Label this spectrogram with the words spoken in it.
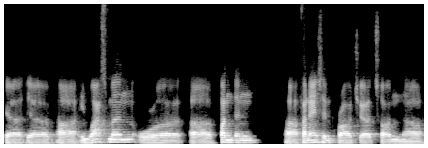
their, their uh, investment or uh, funding uh, financing projects on uh,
